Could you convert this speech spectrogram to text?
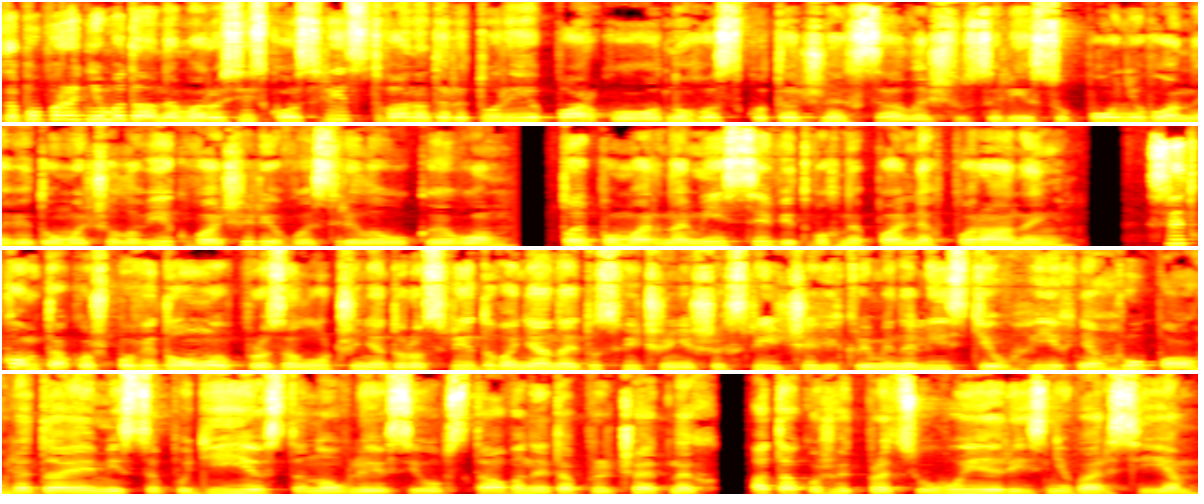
За попередніми даними російського слідства, на території парку одного з котеджних селищ у селі Супоніво невідомий чоловік ввечері вистрілив у Киву. Той помер на місці від вогнепальних поранень. Свідком також повідомив про залучення до розслідування найдосвідченіших слідчих і криміналістів. Їхня група оглядає місце події, встановлює всі обставини та причетних, а також відпрацьовує різні версії.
